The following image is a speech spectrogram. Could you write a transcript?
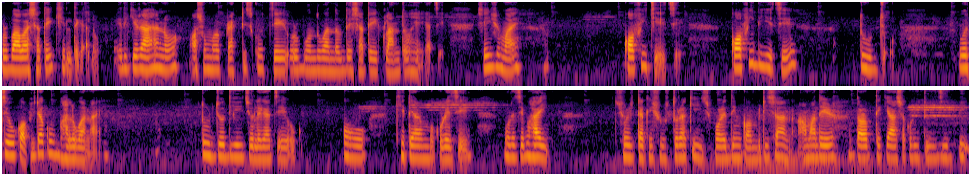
ওর বাবার সাথেই খেলতে গেল। এদিকে রাহানও অসম্ভব প্র্যাকটিস করছে, ওর বন্ধু বান্ধবদের সাথে ক্লান্ত হয়ে গেছে। সেই সময় কফি চেয়েছে। কফি দিয়েছে তুর্য। বলছে, ও কফিটা খুব ভালো বানায়। তুর্য দিয়েই চলে গেছে। ও ও খেতে আরম্ভ করেছে। বলেছে, ভাই, শরীরটাকে সুস্থ রাখিস, পরের দিন কম্পিটিশান আমাদের তরফ থেকে আশা করি তুই জিতবি।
